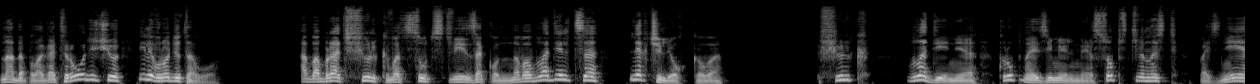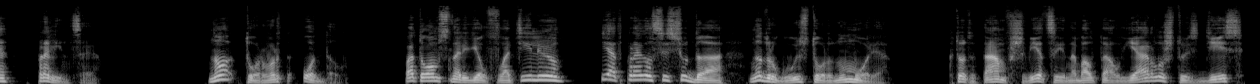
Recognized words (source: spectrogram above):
Надо полагать родичу или вроде того. Обобрать фюльк в отсутствии законного владельца легче легкого. Фюльк — владение, крупная земельная собственность, позднее — провинция. Но Торвард отдал. Потом снарядил флотилию и отправился сюда, на другую сторону моря. Кто-то там, в Швеции, наболтал ярлу, что здесь,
